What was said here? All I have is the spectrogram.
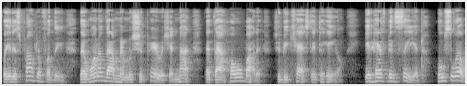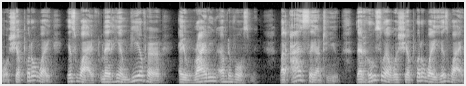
For it is profitable for thee that one of thy members should perish, and not that thy whole body should be cast into hell. It has been said, Whosoever shall put away his wife, let him give her a writing of divorcement. But I say unto you that whosoever shall put away his wife,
